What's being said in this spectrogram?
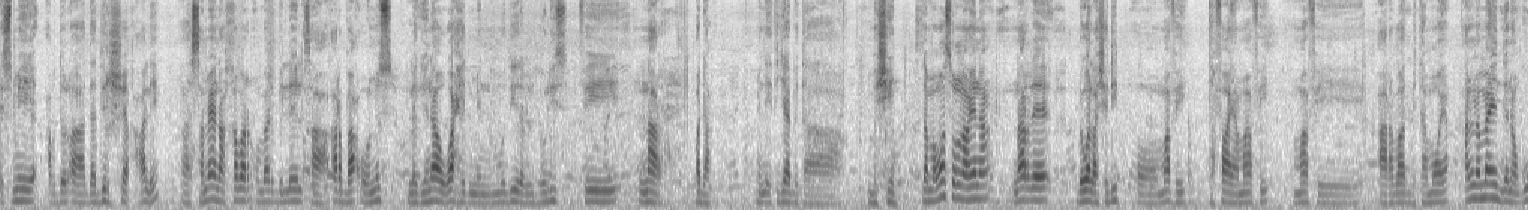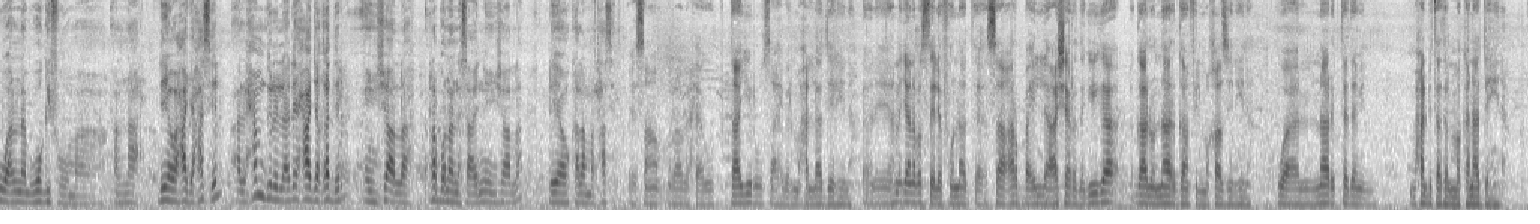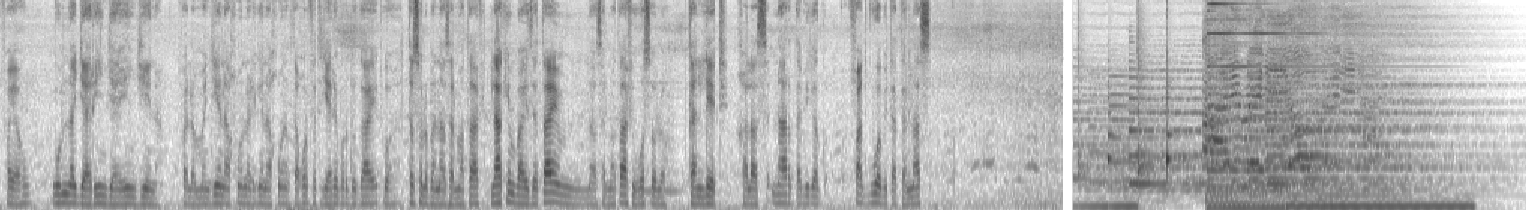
اسمي عبد دادير الشيخ علي سمعنا خبر عمر بالليل الساعة أربع ونص لقيناه واحد من مدير البوليس في نار بدأ من اتجاه بتاع مشين لما وصلنا هنا نار بولع شديد وما في طفايا ما في ما في عربات بتاع موية. أنا ما عندنا قوة أنا بوقفوا مع النار. دي هو حاجة حصل الحمد لله دي حاجة قدر إن شاء الله. ربنا نساعدني إن شاء الله. دي هو كلام الحصل عصام رابح يعقوب. تاجر وصاحب المحلات دي هنا. يعني إحنا جانا بس تليفونات الساعة 4 إلا 10 دقيقة. قالوا النار قام في المخازن هنا. والنار ابتدى من محل بتاعت المكانات ده هنا. فيهو قمنا جارين جايين جينا. فلما جينا أخونا لقينا أخونا بتاع غرفة تجاريه برضه قايد واتصلوا بالناس المطافي. لكن باي ذا تايم ناس المطافي وصلوا كان ليت خلاص النار ده بقى فات قوة بتاعت الناس.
